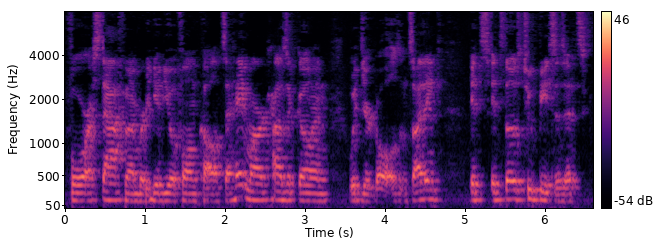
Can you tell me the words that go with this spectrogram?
for a staff member to give you a phone call and say hey mark how's it going with your goals? And so i think it's it's those two pieces. It's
